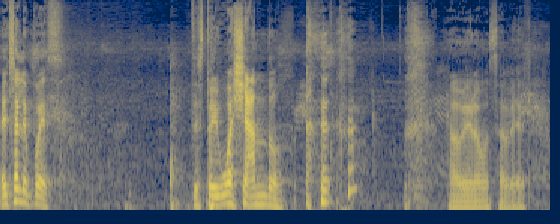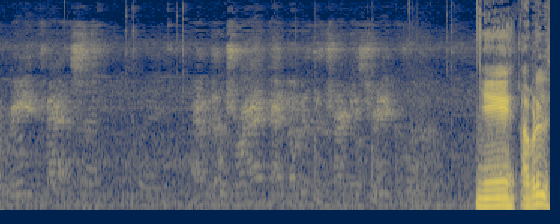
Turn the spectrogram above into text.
Échale pues. Te estoy washando. a ver, vamos a ver. Ñe, ábrele.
